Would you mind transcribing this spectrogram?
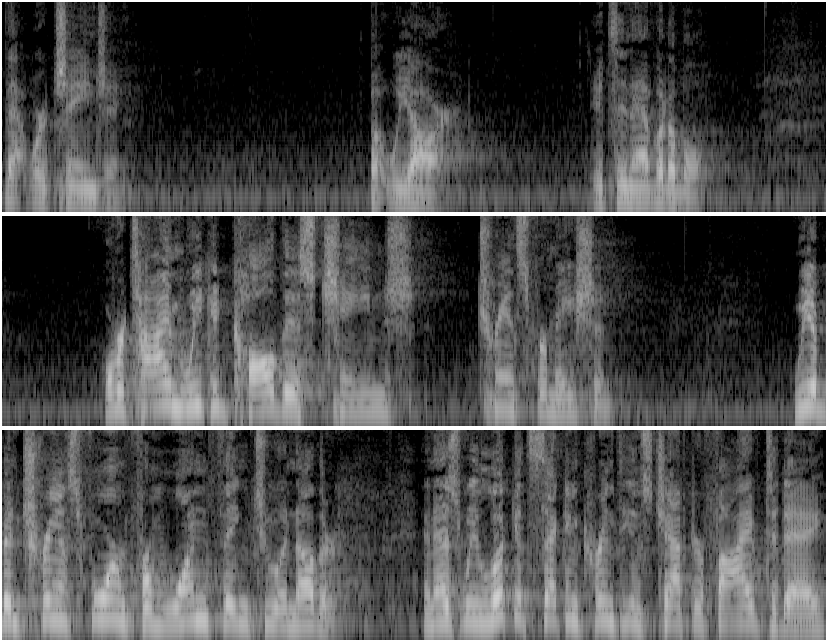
that we're changing, but we are. It's inevitable. Over time, we could call this change transformation. We have been transformed from one thing to another. And as we look at 2 Corinthians chapter 5 today,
